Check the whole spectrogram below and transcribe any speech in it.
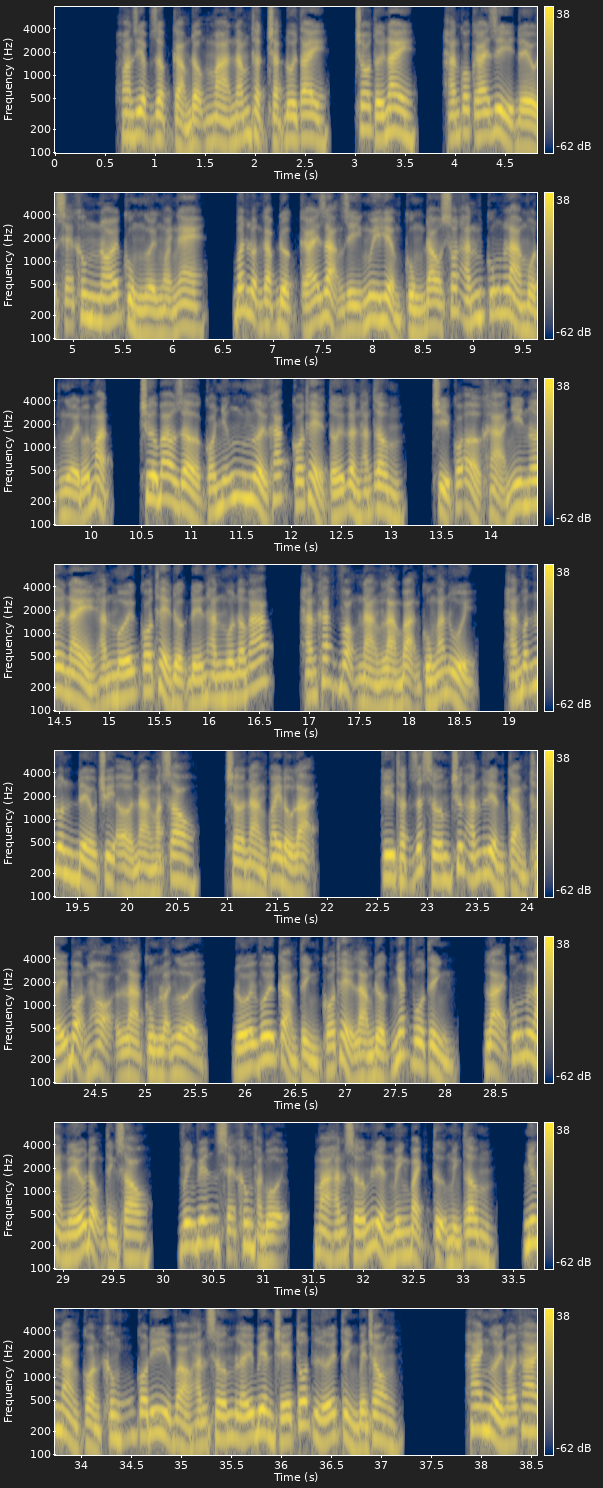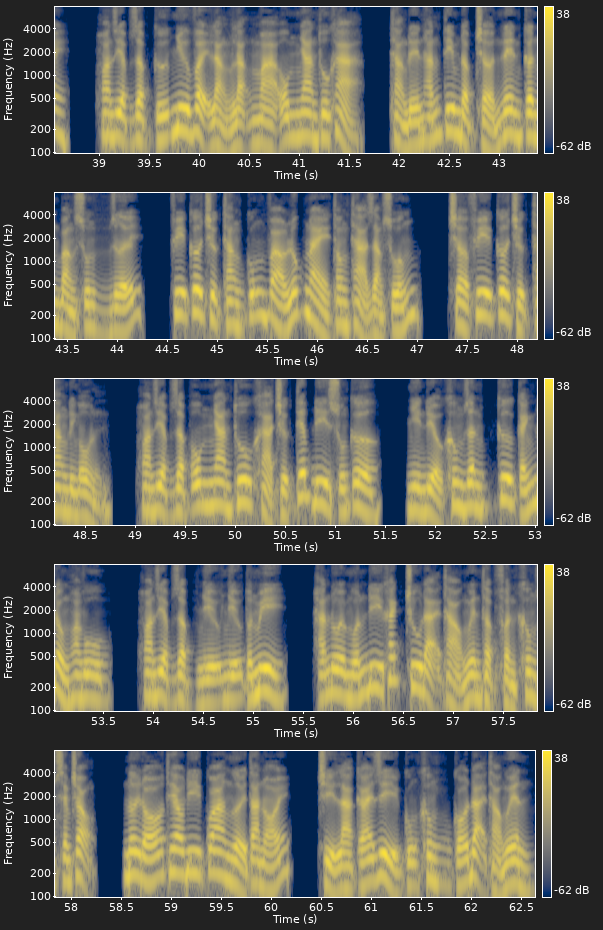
Hoàn Diệp dập cảm động mà nắm thật chặt đôi tay, cho tới nay, hắn có cái gì đều sẽ không nói cùng người ngoài nghe, bất luận gặp được cái dạng gì nguy hiểm cùng đau xót hắn cũng là một người đối mặt, chưa bao giờ có những người khác có thể tới gần hắn tâm, chỉ có ở khả nhi nơi này hắn mới có thể được đến hắn muốn ấm áp, hắn khát vọng nàng làm bạn cùng ăn ủi, hắn vẫn luôn đều truy ở nàng mặt sau, chờ nàng quay đầu lại. Kỳ thật rất sớm trước hắn liền cảm thấy bọn họ là cùng loại người, đối với cảm tình có thể làm được nhất vô tình, lại cũng là nếu động tình sau, vĩnh viễn sẽ không phản bội, mà hắn sớm liền minh bạch tự mình tâm, nhưng nàng còn không có đi vào hắn sớm lấy biên chế tốt lưới tình bên trong. Hai người nói khai, Hoàn Diệp dập cứ như vậy lẳng lặng mà ôm nhan thu khả, thẳng đến hắn tim đập trở nên cân bằng xuống dưới, phi cơ trực thăng cũng vào lúc này thong thả giảm xuống, chờ phi cơ trực thăng đình ổn, Hoàn Diệp dập ôm nhan thu khả trực tiếp đi xuống cơ, nhìn điểu không dân cư cánh đồng hoang vu, Hoàn Diệp dập nhíu nhíu tuấn mi, hắn đôi muốn đi khách chu đại thảo nguyên thập phần không xem trọng, nơi đó theo đi qua người ta nói, chỉ là cái gì cũng không có đại thảo nguyên.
